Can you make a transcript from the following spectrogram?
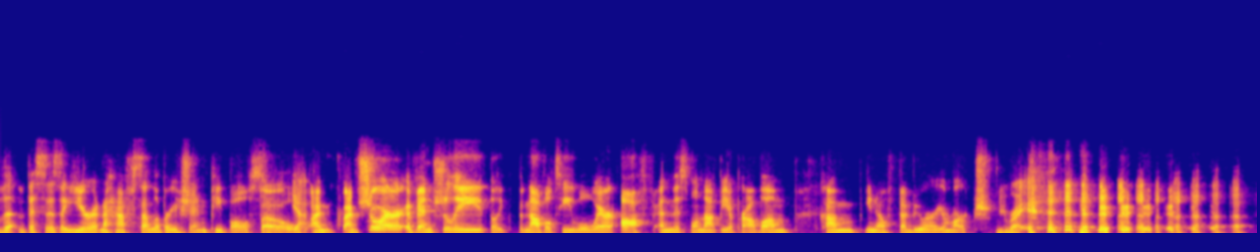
th- this is a year and a half celebration, people. So Yeah. I'm I'm sure eventually like the novelty will wear off and this will not be a problem come, you know, February or March. You're right.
